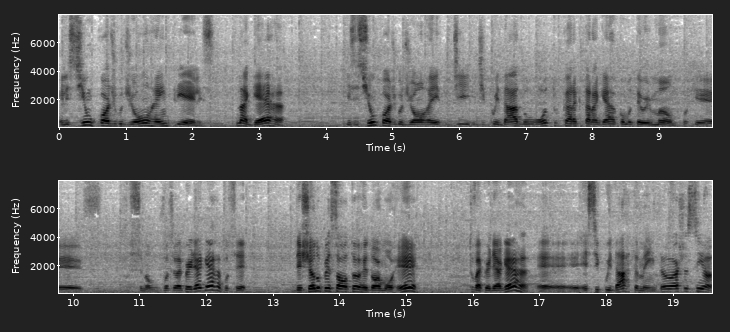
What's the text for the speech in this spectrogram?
Eles tinham um código de honra entre eles. Na guerra, existia um código de honra de, de cuidar do outro cara que está na guerra como teu irmão, porque senão você vai perder a guerra. Você deixando o pessoal ao teu redor morrer, tu vai perder a guerra. É, é, é, se cuidar também. Então eu acho assim, ó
